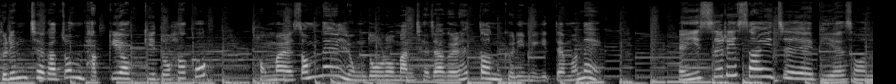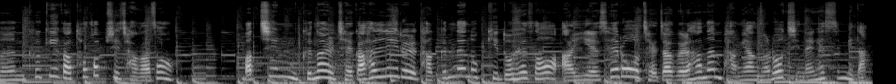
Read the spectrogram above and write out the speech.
그림체가 좀 바뀌었기도 하고 정말 썸네일 용도로만 제작을 했던 그림이기 때문에 A3 사이즈에 비해서는 크기가 턱없이 작아서 마침 그날 제가 할 일을 다 끝내놓기도 해서 아예 새로 제작을 하는 방향으로 진행했습니다.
